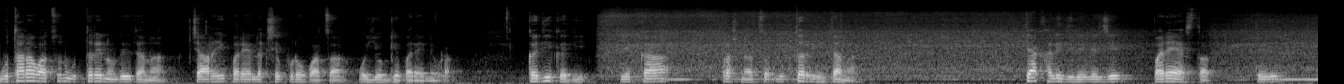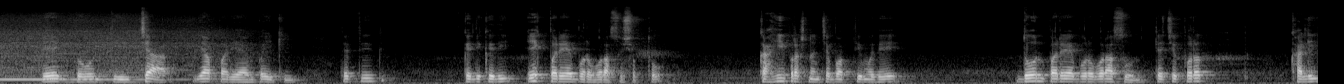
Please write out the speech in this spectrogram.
उतारा वाचून उत्तरे नोंदविताना चारही पर्याय लक्षपूर्वक वाचा व योग्य पर्याय निवडा. कधीकधी एका प्रश्नाचं उत्तर लिहिताना त्याखाली दिलेले जे पर्याय असतात ते एक दोन तीन चार या पर्यायांपैकी त्यातील कधीकधी एक पर्याय बरोबर असू शकतो. काही प्रश्नांच्या बाबतीमध्ये दोन पर्याय बरोबर असून त्याचे परत खाली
